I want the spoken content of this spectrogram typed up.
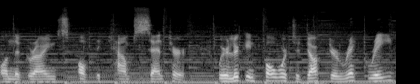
on the grounds of the camp centre. We're looking forward to Dr. Rick Reed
